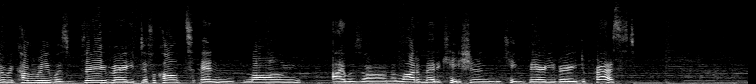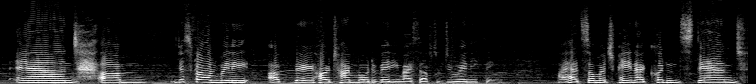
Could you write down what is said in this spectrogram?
the recovery was very, very difficult and long. I was on a lot of medication, became very, very depressed, and um, just found really a very hard time motivating myself to do anything. I had so much pain I couldn't stand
